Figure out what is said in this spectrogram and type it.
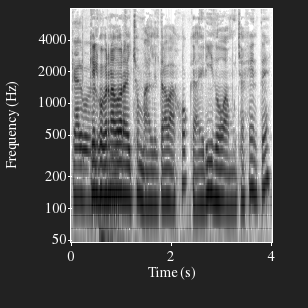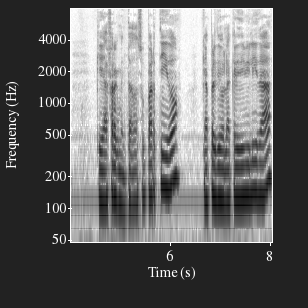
que, el gobernador ha hecho mal el trabajo, que ha herido a mucha gente, que ha fragmentado a su partido, que ha perdido la credibilidad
